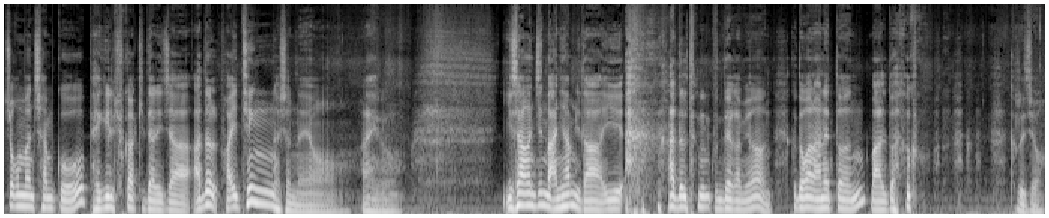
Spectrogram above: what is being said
조금만 참고 100일 휴가 기다리자. 아들, 화이팅! 하셨네요. 아이고. 이상한 짓 많이 합니다. 이 아들들은 군대 가면 그동안 안 했던 말도 하고 그러죠.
